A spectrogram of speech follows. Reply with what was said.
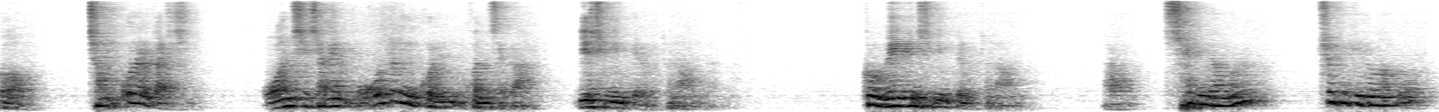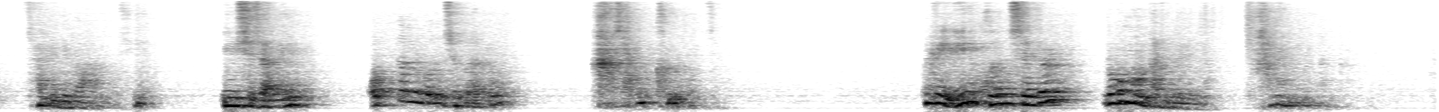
그 정권을 가지신 온 세상의 모든 권, 권세가 예수님께로부터 나온다는 것이죠. 그왜 예수님께로부터 나온다? 바로 생명을 죽이기도 하고 살리기도 하는 것이 이 세상에 어떤 권세보다도 가장 큰 권세. 그러니까 이 권세를 누구만 가지고 있느냐? 하나님만 가지고 있어요.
